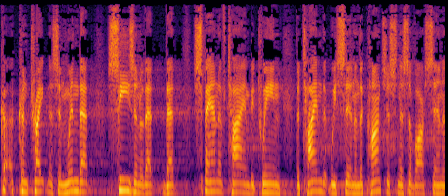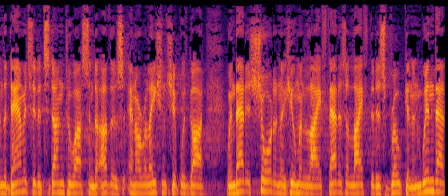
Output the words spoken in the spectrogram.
contriteness and when that season or that, that span of time between the time that we sin and the consciousness of our sin and the damage that it's done to us and to others and our relationship with God, when that is short in a human life, that is a life that is broken. And when that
